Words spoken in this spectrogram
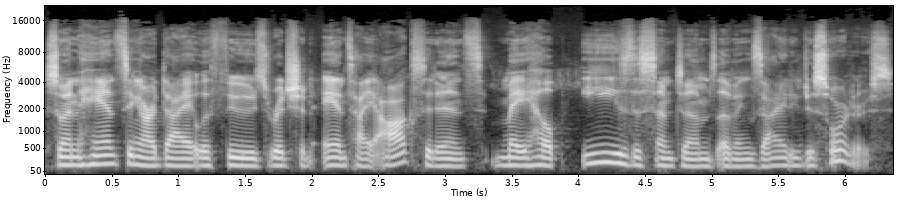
So, enhancing our diet with foods rich in antioxidants may help ease the symptoms of anxiety disorders.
